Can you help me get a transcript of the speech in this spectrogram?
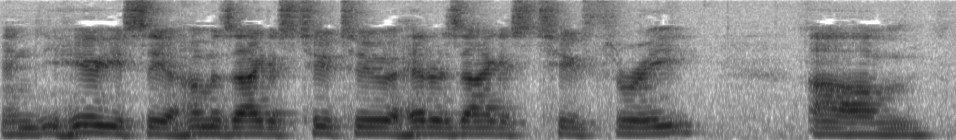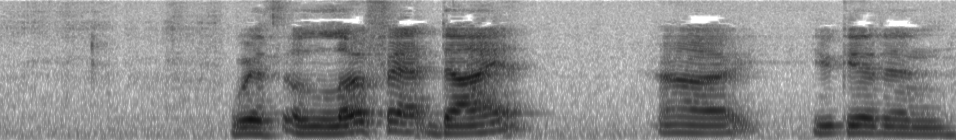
and here you see a homozygous 2-2, a heterozygous 2-3. Um, with a low-fat diet, uh, you get an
